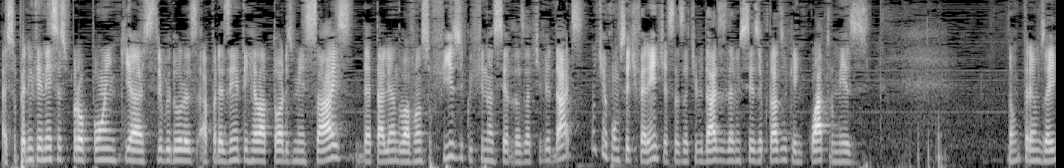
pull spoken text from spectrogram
As superintendências propõem que as distribuidoras apresentem relatórios mensais detalhando o avanço físico e financeiro das atividades. Não tinha como ser diferente, essas atividades devem ser executadas em quatro meses. Então teremos aí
